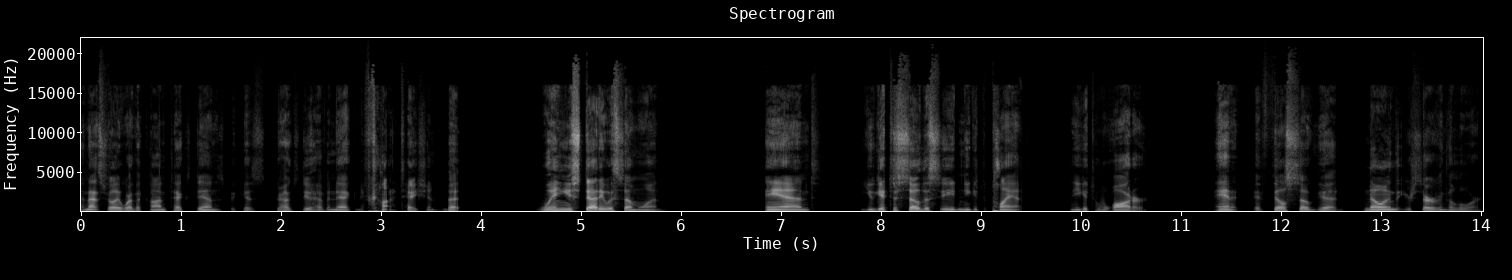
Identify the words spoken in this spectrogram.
And that's really where the context ends because drugs do have a negative connotation. But when you study with someone and you get to sow the seed and you get to plant and you get to water, man, it, it feels so good knowing that you're serving the Lord.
